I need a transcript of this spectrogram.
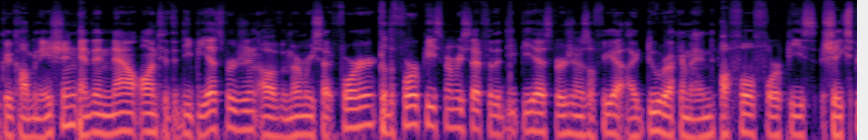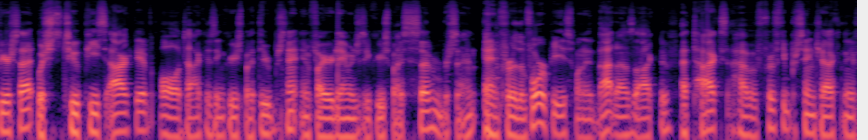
good combination. And then now onto the DPS version of a memory set for her. For the four-piece memory set for the DPS version of Sofia, I do recommend a full four-piece Shakespeare set, which is two-piece active. All attack is increased by 3% and fire damage is increased by 7%. And for the four-piece, when that is active, attacks have a 50% chance to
